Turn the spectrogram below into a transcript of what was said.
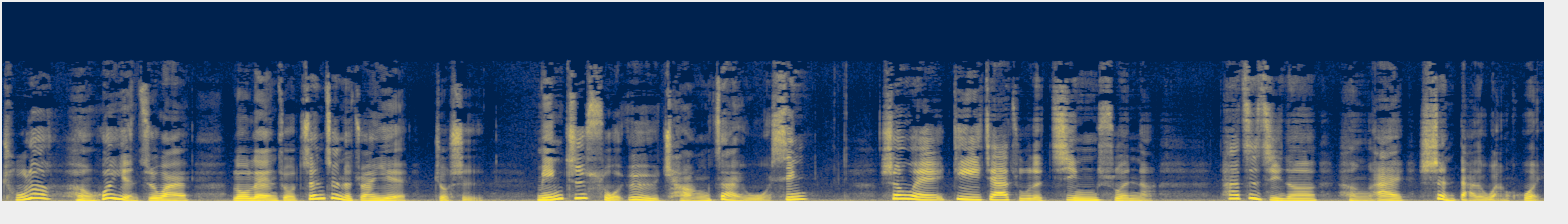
除了很会演之外，罗兰佐真正的专业就是民之所欲，常在我心。身为第一家族的金孙呐，他自己呢很爱盛大的晚会，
